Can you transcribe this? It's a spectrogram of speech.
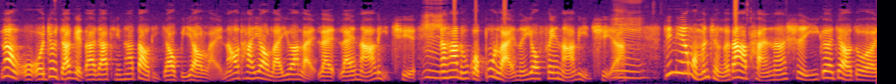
那我我就讲给大家听，它到底要不要来，然后它要来又要来来来哪里去？嗯那它如果不来呢，又飞哪里去啊？嗯，今天我们整个大盘呢是一个叫做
